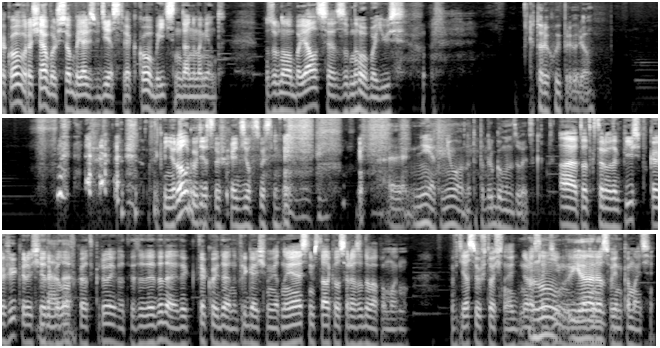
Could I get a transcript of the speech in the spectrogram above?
Какого врача больше всего боялись в детстве, а какого боитесь на данный момент? Зубного боялся, зубного боюсь. Который хуй проверял. Ты к венерологу в детстве ходил, в смысле? Э, не, это не он, это по-другому называется как-то. А, тот, которому там пись, покажи, короче, Да, эту головку открой. Вот это, это, да, это такой, да, напрягающий момент. Но я с ним сталкивался раза два, по-моему. В детстве уж точно, один- раз Ну, один, я думал, раз- в военкомате.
